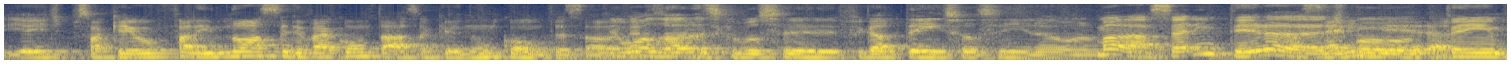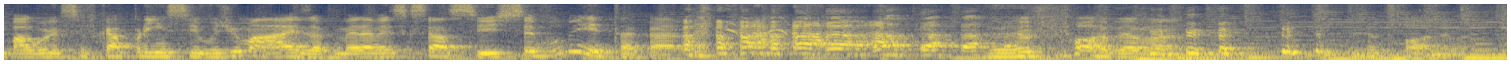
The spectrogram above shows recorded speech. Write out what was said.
E aí, tipo, só que eu falei, nossa, ele vai contar, só que ele não conta essa hora. Tem umas horas que você fica tenso, assim, né, mano? Mano, a série inteira, A série tipo, inteira. tem bagulho que você fica apreensivo demais. A primeira vez que você assiste, você vomita, cara. é foda, mano. É foda, mano.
